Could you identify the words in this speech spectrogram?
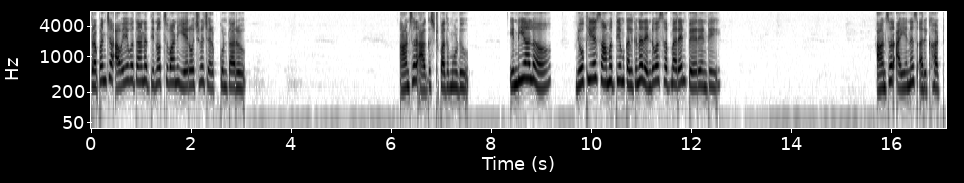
ప్రపంచ అవయవదాన దినోత్సవాన్ని ఏ రోజున జరుపుకుంటారు? ఆన్సర్ ఆగస్టు పదమూడు. ఇండియాలో న్యూక్లియర్ సామర్థ్యం కలిగిన రెండవ సబ్మెరైన్ పేరేంటి? Answer INS Arighat.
